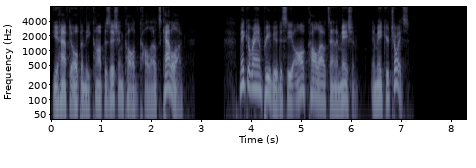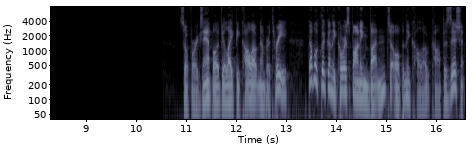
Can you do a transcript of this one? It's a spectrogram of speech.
you have to open the composition called Callouts Catalog. Make a RAM preview to see all callouts animation, and make your choice. So for example, if you like the callout number 3, double-click on the corresponding button to open the callout composition.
